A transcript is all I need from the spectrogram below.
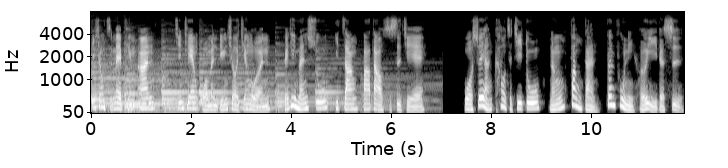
弟兄姊妹平安，今天我们灵修经文《腓利门书》一章八到十四节。我虽然靠着基督能放胆吩咐你何宜的事，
